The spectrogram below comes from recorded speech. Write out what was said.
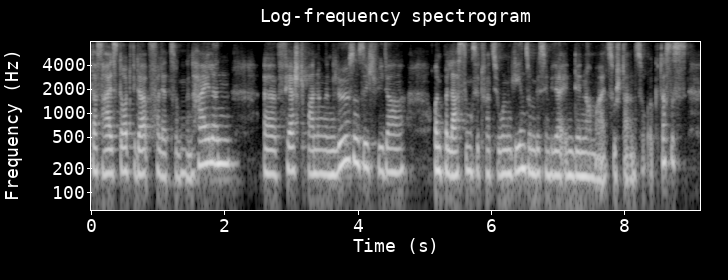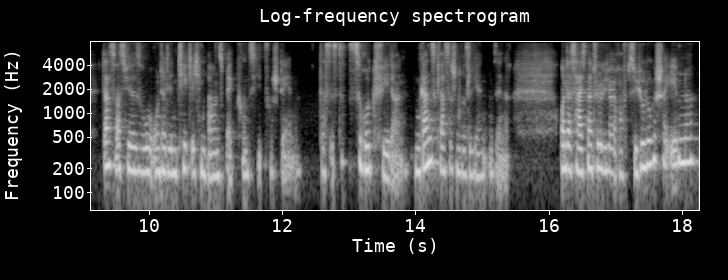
Das heißt, dort wieder Verletzungen heilen, äh, Verspannungen lösen sich wieder und Belastungssituationen gehen so ein bisschen wieder in den Normalzustand zurück. Das ist das, was wir so unter dem täglichen Bounce-Back-Prinzip verstehen. Das ist das Zurückfedern im ganz klassischen resilienten Sinne. Und das heißt natürlich auch auf psychologischer Ebene.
